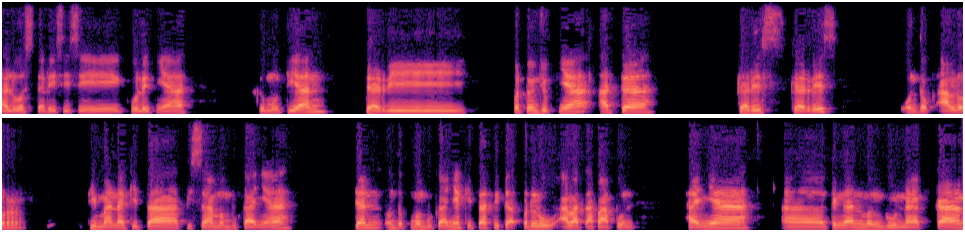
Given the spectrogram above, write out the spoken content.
halus dari sisi kulitnya, kemudian dari petunjuknya ada garis-garis untuk alur di mana kita bisa membukanya dan untuk membukanya kita tidak perlu alat apa pun hanya Eh, dengan menggunakan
